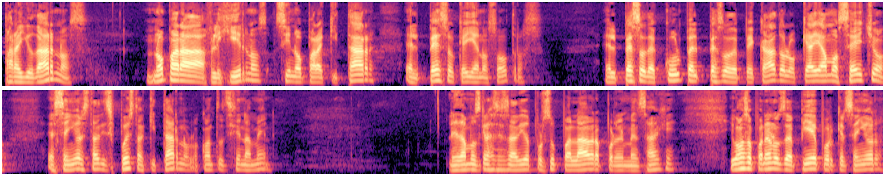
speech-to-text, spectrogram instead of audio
para ayudarnos, no para afligirnos, sino para quitar el peso que hay en nosotros el peso de culpa, el peso de pecado, lo que hayamos hecho, el Señor está dispuesto a quitárnoslo. ¿Cuántos dicen amén? Le damos gracias a Dios por su palabra, por el mensaje. Y vamos a ponernos de pie porque el Señor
